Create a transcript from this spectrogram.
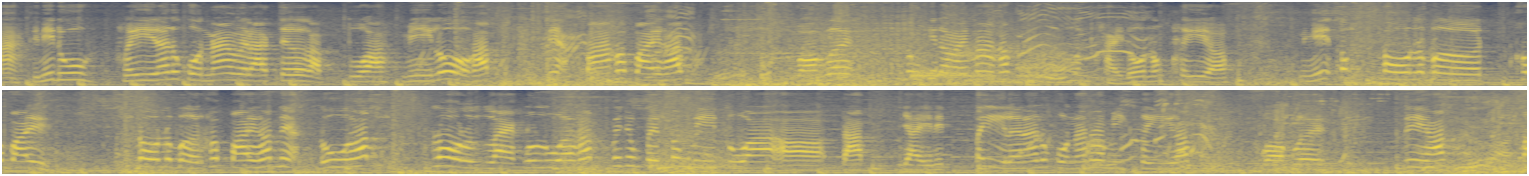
อะ ทีนี้ดูคลีนะทุกคนนะ เวลาเจอกับตัวมีโล่ครับ เนี่ยปาเข้าไปครับ บอกเลยไม่ต้องคิดอะไรมากครับโอ้โหมันไถโดนน้องคลีเหรออย่างงี้ต้องโดนระเบิดเข้าไป โดนระเบิดเข้าไปครับเนี่ยดูครับโล่แหลกรัวๆครับ ไม่จำเป็นต้องมีตัวดาบใหญ่ในตี้เลยนะทุกคนนะถ้ามีคลีครับ บอกเลย นี่ครับ แต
